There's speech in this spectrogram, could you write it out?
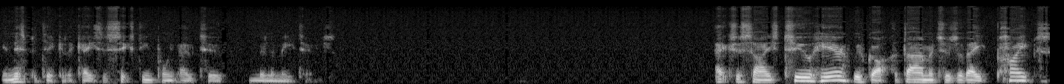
in this particular case is 16.02 millimeters. Exercise 2 here, we've got the diameters of 8 pipes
